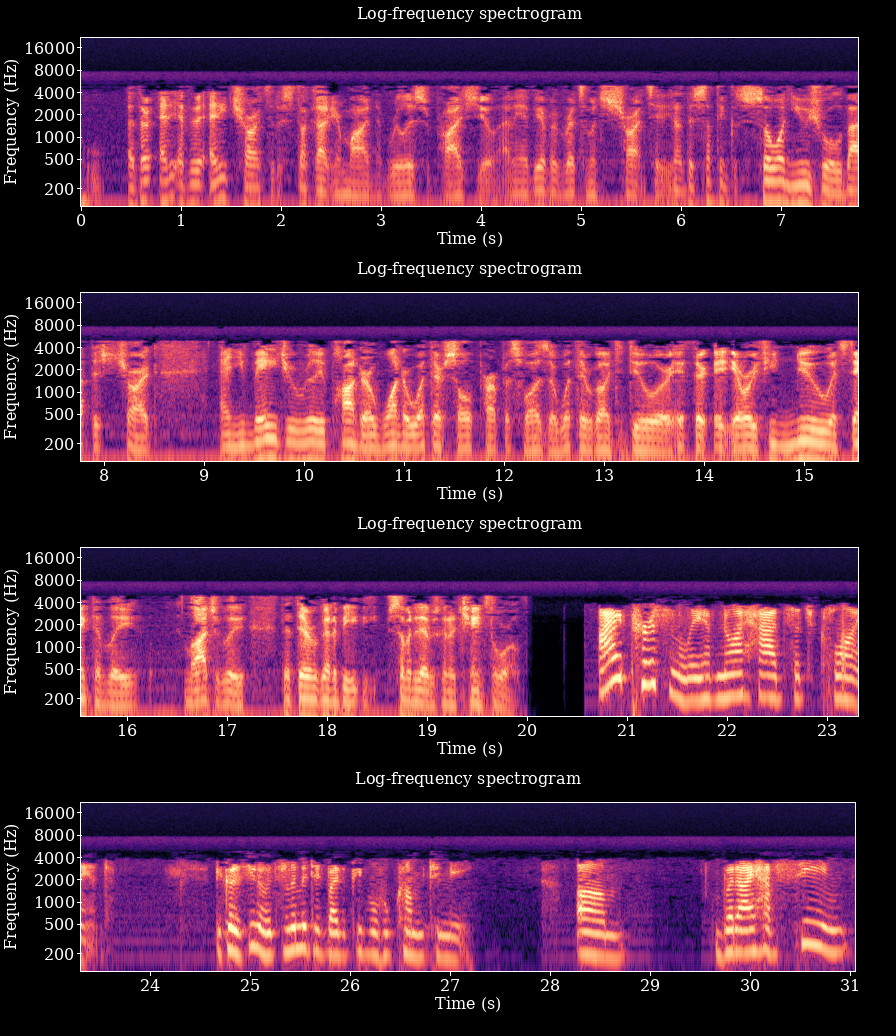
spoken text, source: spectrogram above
are there any charts that have stuck out in your mind that really surprised you? I mean, have you ever read someone's chart and said, you know, there's something so unusual about this chart and you made you really ponder and wonder what their sole purpose was or what they were going to do or if they or if you knew instinctively logically that they were going to be somebody that was going to change the world i personally have not had such a client because you know it's limited by the people who come to me um, but i have seen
